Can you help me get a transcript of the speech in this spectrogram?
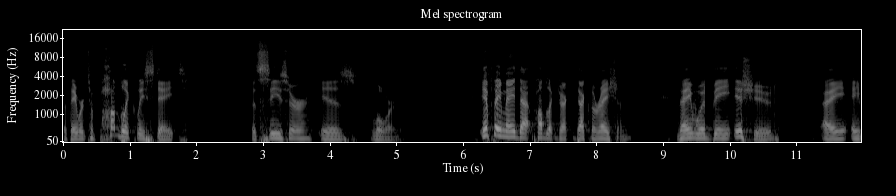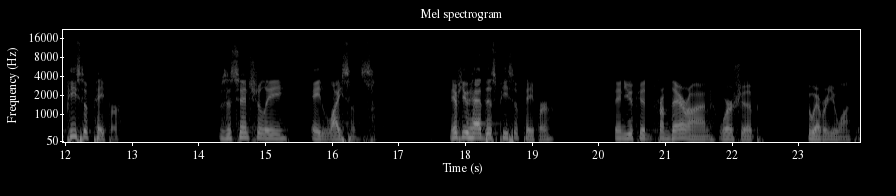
but they were to publicly state that Caesar is Lord. If they made that public de- declaration, they would be issued a, a piece of paper. It was essentially a license. And if you had this piece of paper, then you could, from there on, worship whoever you wanted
